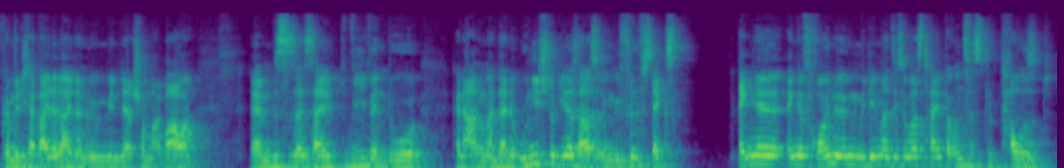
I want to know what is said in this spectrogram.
können wir dich halt weiterleiten an irgendwen, der schon mal war. Ähm, das ist halt wie wenn du, keine Ahnung, an deiner Uni studierst, da hast du irgendwie fünf, sechs enge, enge Freunde, irgendwie, mit denen man sich sowas teilt. Bei uns hast du tausend.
